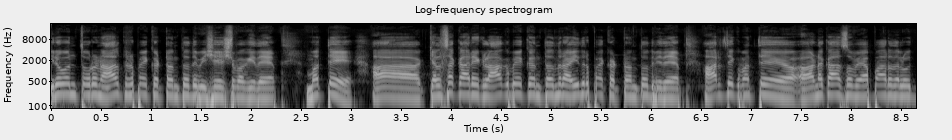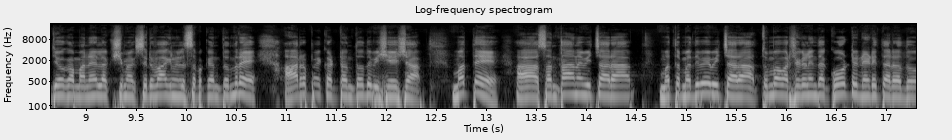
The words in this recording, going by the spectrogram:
ಇರುವಂಥವ್ರು ನಾಲ್ಕು ರೂಪಾಯಿ ಕಟ್ಟುವಂಥದ್ದು ವಿಶೇಷವಾಗಿದೆ. ಮತ್ತು ಆ ಕೆಲಸ ಕಾರ್ಯಗಳಾಗಬೇಕಂತಂದ್ರೆ ಐದು ರೂಪಾಯಿ ಕಟ್ಟುವಂಥದ್ದು ಇದೆ. ಆರ್ಥಿಕ ಮತ್ತು ಹಣಕಾಸು ವ್ಯಾಪಾರದಲ್ಲಿ ಉದ್ಯೋಗ, ಮನೆ ಲಕ್ಷ್ಮಿಯಾಗಿ ಸ್ಥಿರವಾಗಿ ನಿಲ್ಲಿಸಬೇಕಂತಂದರೆ ಆರು ರೂಪಾಯಿ ಕಟ್ಟುವಂಥದ್ದು ವಿಶೇಷ. ಮತ್ತು ಸಂತಾನ ವಿಚಾರ, ಮತ್ತು ಮದುವೆ ವಿಚಾರ, ತುಂಬ ವರ್ಷಗಳಿಂದ ಕೋರ್ಟ್ ನಡೀತಾ ಇರೋದು.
